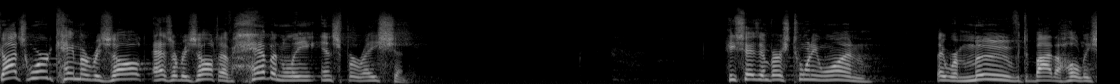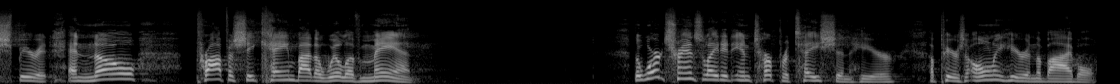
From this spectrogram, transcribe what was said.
God's word came a result as a result of heavenly inspiration. He says in verse 21, They were moved by the Holy Spirit, and no prophecy came by the will of man. The word translated interpretation here appears only here in the Bible.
